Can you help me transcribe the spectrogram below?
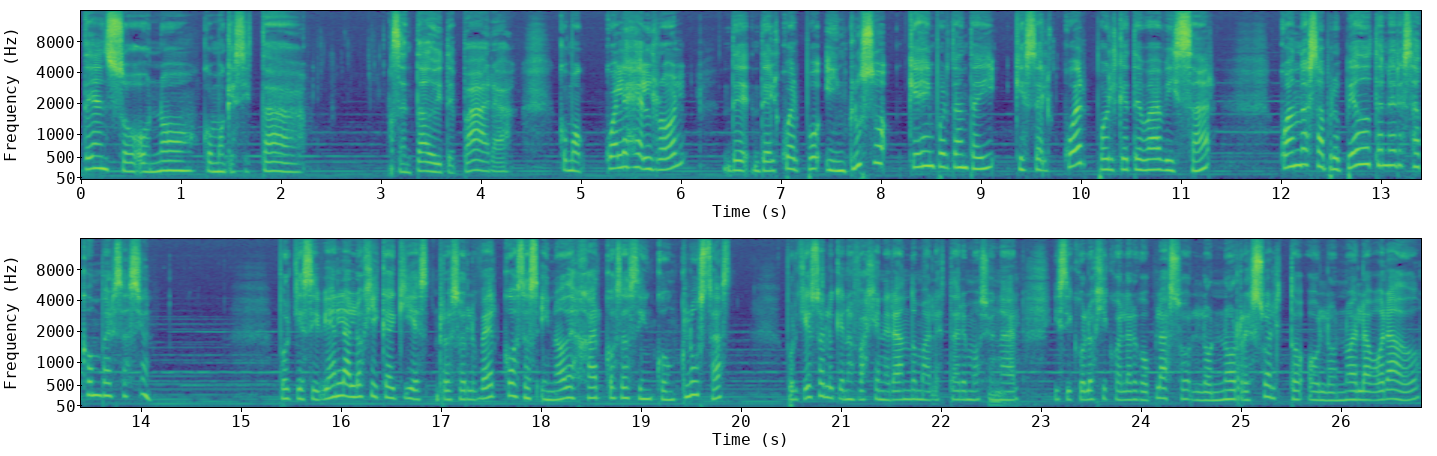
tenso o no, como que si estás sentado y te paras, como cuál es el rol de- del cuerpo, e incluso, ¿qué es importante ahí? Que es el cuerpo el que te va a avisar cuándo es apropiado tener esa conversación. Porque si bien la lógica aquí es resolver cosas y no dejar cosas inconclusas, porque eso es lo que nos va generando malestar emocional y psicológico a largo plazo, lo no resuelto o lo no elaborado,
